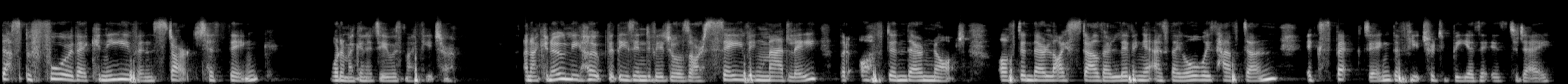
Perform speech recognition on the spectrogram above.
That's before they can even start to think, what am I going to do with my future? And I can only hope that these individuals are saving madly, but often they're not. Often their lifestyle, they're living it as they always have done, expecting the future to be as it is today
